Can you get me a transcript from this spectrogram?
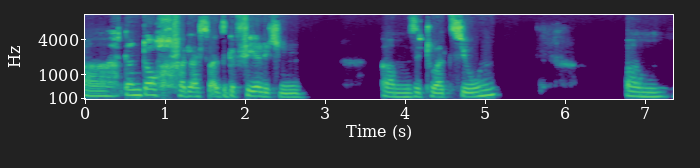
äh, dann doch vergleichsweise gefährlichen ähm, Situation. Ähm,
